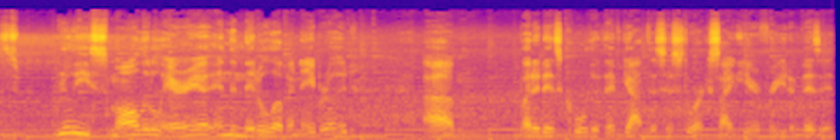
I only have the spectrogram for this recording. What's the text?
It's really small little area in the middle of a neighborhood. Um, but it is cool that they've got this historic site here for you to visit.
